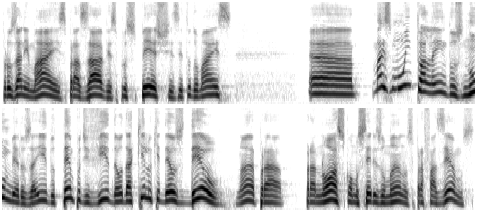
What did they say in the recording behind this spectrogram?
para os animais, para as aves, para os peixes e tudo mais. É, mas muito além dos números aí, do tempo de vida, ou daquilo que Deus deu né, para nós como seres humanos para fazermos,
